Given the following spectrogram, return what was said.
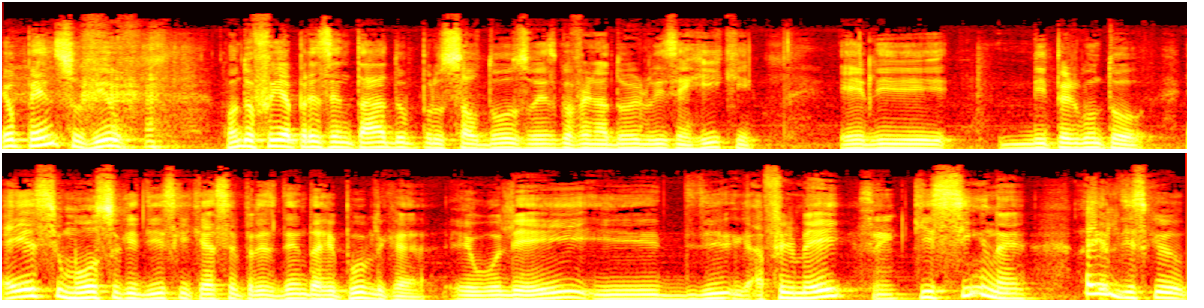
Eu penso, viu? Quando eu fui apresentado para o saudoso ex-governador Luiz Henrique, ele me perguntou: é esse o moço que diz que quer ser presidente da República? Eu olhei e de, afirmei sim. que sim, né? Aí ele disse que,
